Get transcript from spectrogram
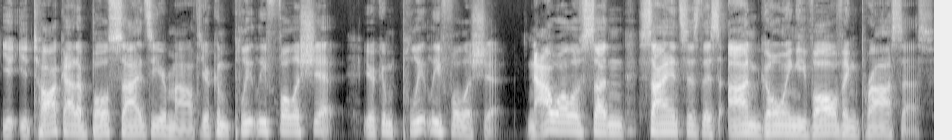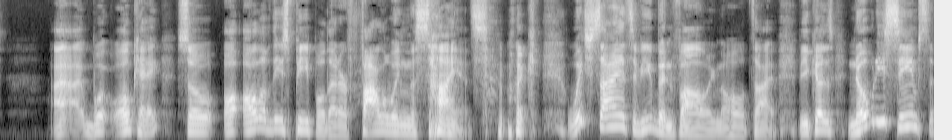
You, you talk out of both sides of your mouth. You're completely full of shit. You're completely full of shit. Now all of a sudden science is this ongoing evolving process I, I okay, so all of these people that are following the science, like which science have you been following the whole time? Because nobody seems to,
